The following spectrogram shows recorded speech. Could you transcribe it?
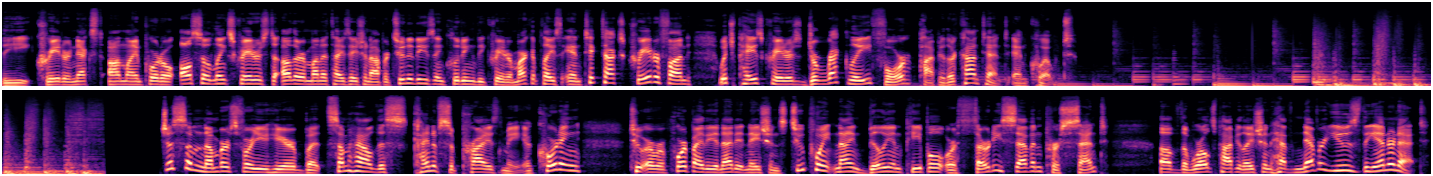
The Creator Next online portal also links creators to other monetization opportunities, including the Creator Marketplace and TikTok's Creator Fund, which pays creators directly for popular content, end quote. Just some numbers for you here, but somehow this kind of surprised me. According to a report by the United Nations, 2.9 billion people, or 37%, of the world's population have never used the internet.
